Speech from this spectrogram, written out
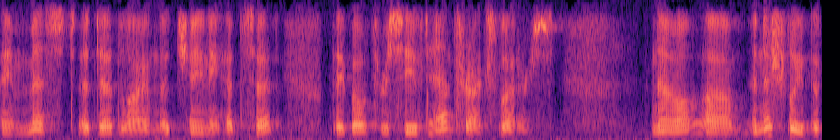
they missed a deadline that Cheney had set, they both received anthrax letters. Now, um, initially, the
